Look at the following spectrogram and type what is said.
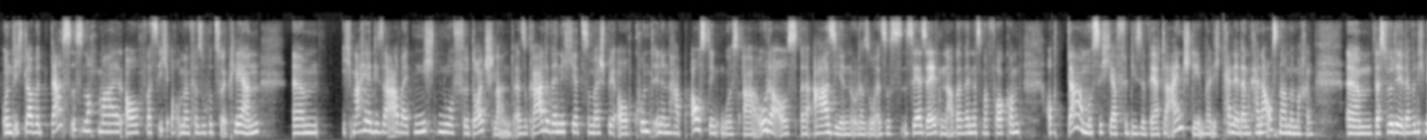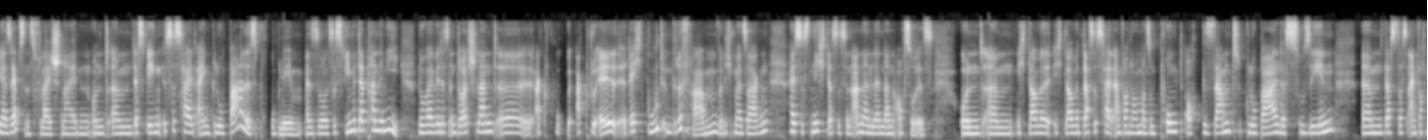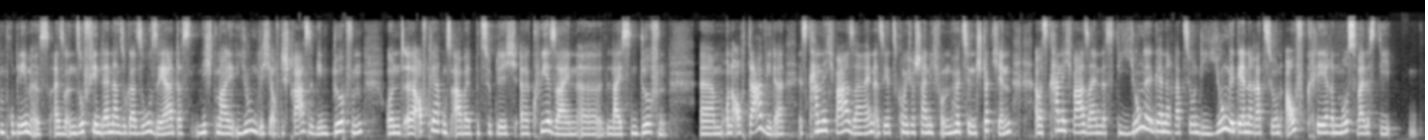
Und ich glaube, das ist nochmal auch, was ich auch immer versuche zu erklären. Ähm, ich mache ja diese Arbeit nicht nur für Deutschland. Also gerade wenn ich jetzt zum Beispiel auch KundInnen habe aus den USA oder aus äh, Asien oder so, also es ist sehr selten, aber wenn es mal vorkommt, auch da muss ich ja für diese Werte einstehen, weil ich kann ja dann keine Ausnahme machen. Ähm, das würde, da würde ich mir ja selbst ins Fleisch schneiden. Und ähm, deswegen ist es halt ein globales Problem. Also es ist wie mit der Pandemie. Nur weil wir das in Deutschland äh, aktu aktuell recht gut im Griff haben, würde ich mal sagen, heißt es nicht, dass es in anderen Ländern auch so ist. Und ähm, ich glaube, ich glaube, das ist halt einfach nochmal so ein Punkt, auch gesamt global das zu sehen, ähm, dass das einfach ein Problem ist. Also in so vielen Ländern sogar so sehr, dass nicht mal Jugendliche auf die Straße gehen dürfen und äh, Aufklärungsarbeit bezüglich äh, Queersein äh, leisten dürfen. Ähm, und auch da wieder, es kann nicht wahr sein, also jetzt komme ich wahrscheinlich vom Hölzchen in Stöckchen, aber es kann nicht wahr sein, dass die junge Generation die junge Generation aufklären muss, weil es die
